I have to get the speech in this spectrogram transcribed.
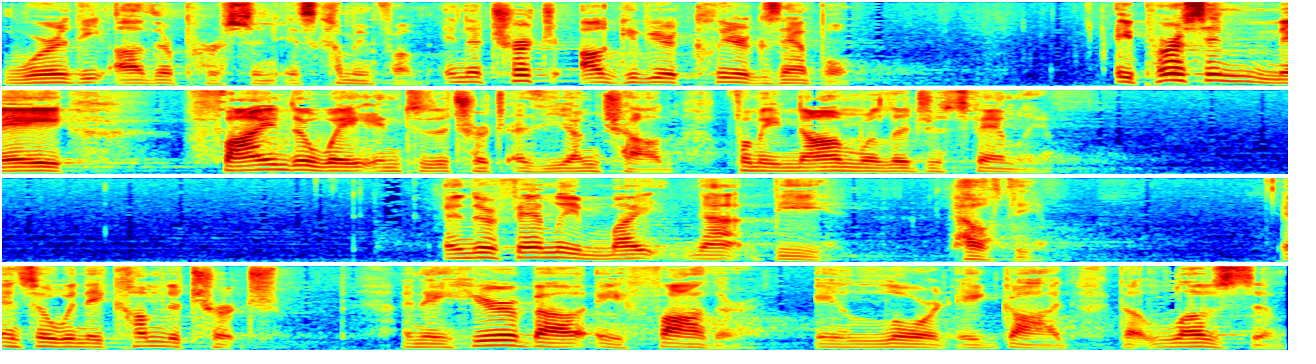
where the other person is coming from. In the church, I'll give you a clear example. A person may find their way into the church as a young child from a non religious family. and their family might not be healthy. And so when they come to church and they hear about a Father, a Lord, a God that loves them,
